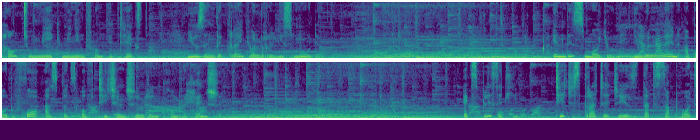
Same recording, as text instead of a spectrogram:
how to make meaning from a text using the gradual release model. In this module, you will learn about four aspects of teaching children comprehension. Explicitly, teach strategies that support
